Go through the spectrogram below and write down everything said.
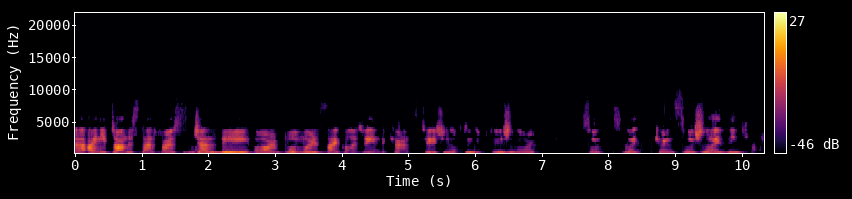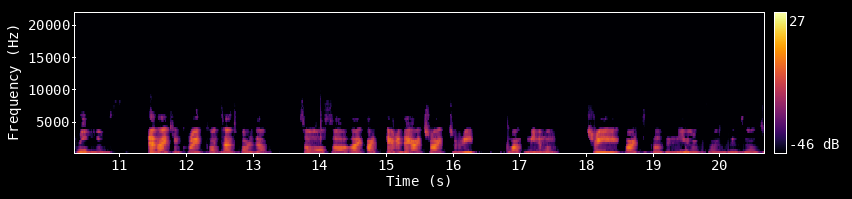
Uh, I need to understand first Gen Z or Boomer psychology in the current situation of the inflation or so like current socializing problems, then I can create content for them. So also like I every day I try to read minimum three articles in New York Times as well to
